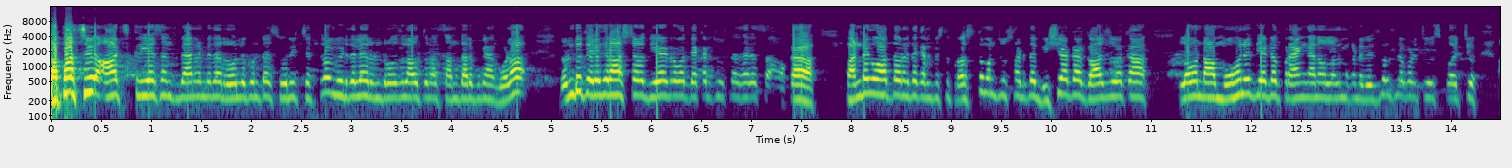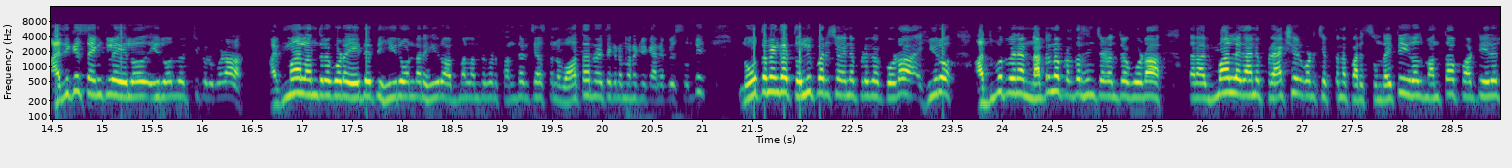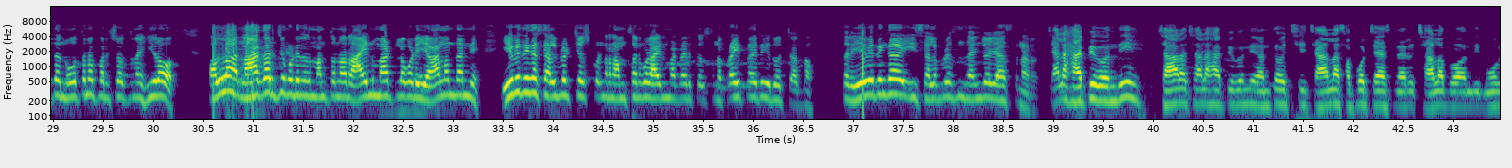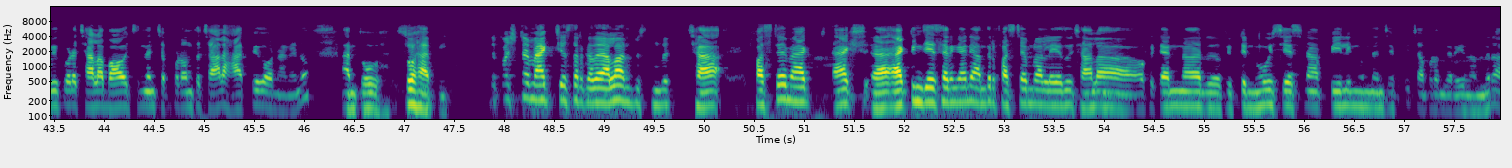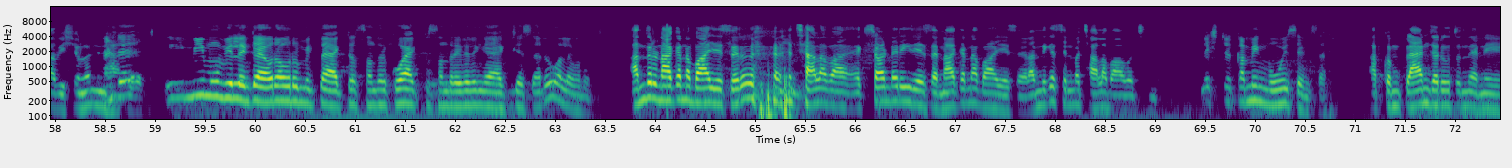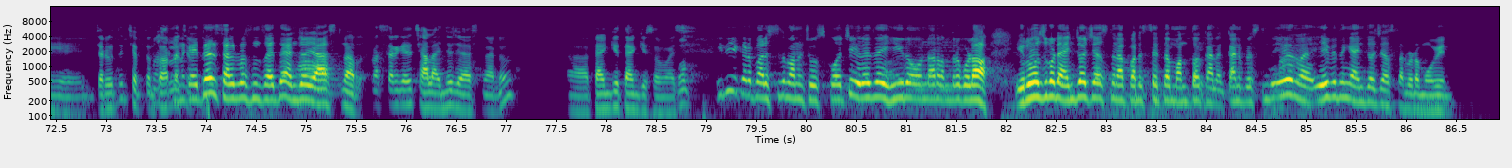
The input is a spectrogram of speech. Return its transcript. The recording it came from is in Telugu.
తపస్వి ఆర్ట్స్ క్రియేషన్స్ బ్యానర్ మీద రోలుకుంట సూర్య చిత్రం విడుదలై రెండు రోజులు అవుతున్న సందర్భంగా కూడా రెండు తెలుగు రాష్ట్రాల థియేటర్ వద్ద ఎక్కడ చూసినా సరే ఒక పండగ వాతావరణం అయితే కనిపిస్తుంది. ప్రస్తుతం మనం చూసినట్టయితే విశాఖ గాజువాక లో ఉన్న ఆ థియేటర్ ప్రాంగణంలో మనం విజువల్స్లో కూడా చూసుకోవచ్చు. అధిక సంఖ్యలో ఈ రోజు వచ్చి ఇక్కడ కూడా అభిమానులందరూ కూడా ఏదైతే హీరో ఉన్నారో హీరో అభిమానులందరూ కూడా సందడి చేస్తున్న వాతావరణం అయితే ఇక్కడ మనకి కనిపిస్తుంది. నూతనంగా తొలి పరిచయం అయినప్పటికీ కూడా హీరో అద్భుతమైన నటన ప్రదర్శించడంతో కూడా తన అభిమానులు కానీ ప్రేక్షకులు కూడా చెప్తున్న పరిస్థితి అయితే ఈ రోజు మనతో పాటు ఏదైతే నూతన పరిచయం హీరో పల్లా నాగార్జున కూడా ఈరోజు మనతో ఉన్నారు. ఆయన మాటలో కూడా ఈ ఆనందాన్ని ఏ విధంగా సెలబ్రేట్ చేసుకుంటున్న అంశాన్ని కూడా ఆయన మాట్లాడి తెలుసుకున్న ప్రయత్నం అయితే ఈ రోజు చేద్దాం. సార్ ఏ విధంగా ఈ సెలబ్రేషన్స్ ఎంజాయ్ చేస్తున్నారు? చాలా హ్యాపీగా ఉంది. చాలా చాలా హ్యాపీగా ఉంది. అంతా వచ్చి చాలా సపోర్ట్ చేస్తున్నారు. చాలా బాగుంది. మూవీ కూడా చాలా బాగా వచ్చిందని చెప్పడంతో చాలా హ్యాపీగా ఉన్నాను నేను. అంత so happy. First time act చేస్తారు కదా ఎలా అనిపిస్తుంది? చా ఫస్ట్ టైం యాక్టింగ్ చేశాను కానీ అందరూ ఫస్ట్ టైం లా లేదు. చాలా ఒక టెన్ ఆర్ ఫిఫ్టీన్ మూవీస్ చేసిన ఫీలింగ్ ఉందని చెప్పి చెప్పడం జరిగింది అందరూ. ఆ విషయంలో నేను మీ మూవీలో ఇంకా ఎవరెవరు మిగతా యాక్టర్స్ అందరు కో యాక్టర్స్ అందరు ఏ విధంగా యాక్ట్ చేశారు? వాళ్ళు ఎవరు? అందరూ నాకన్నా బాగా చేశారు. చాలా బాగా ఎక్స్ట్రాడినరీ చేశారు. నాకన్నా బాగా చేశారు. అందుకే సినిమా చాలా బాగా వచ్చింది. నెక్స్ట్ కమింగ్ మూవీస్ ఏంటి సార్? అప్కమింగ్ ప్లాన్ జరుగుతుంది అని జరుగుతుంది చెప్తాను. త్వరలో. అయితే సెలబ్రేషన్స్ అయితే ఎంజాయ్ చేస్తున్నారు. ప్రస్తుతానికి అయితే చాలా ఎంజాయ్ చేస్తున్నాను. Thank you thank you so much. ఇది ఇక్కడ పరిస్థితి మనం చూసుకోవచ్చు. ఏదైతే హీరో ఉన్నారో అందరూ కూడా ఈ రోజు కూడా ఎంజాయ్ చేస్తున్న పరిస్థితి మనతో కన- కనిపిస్తుంది. ఏ- ఏ విధంగా ఎంజాయ్ చేస్తున్నారు కూడా మూవీని?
